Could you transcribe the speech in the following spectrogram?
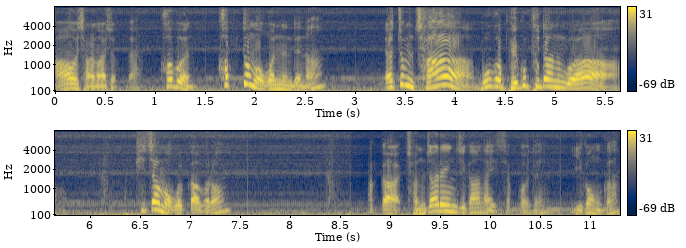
아우 잘 마셨다 컵은 컵도 먹었는데 나? 야 좀 자! 뭐가 배고프다는 거야 피자 먹을까 그럼? 아까 전자레인지가 하나 있었거든 이건가?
